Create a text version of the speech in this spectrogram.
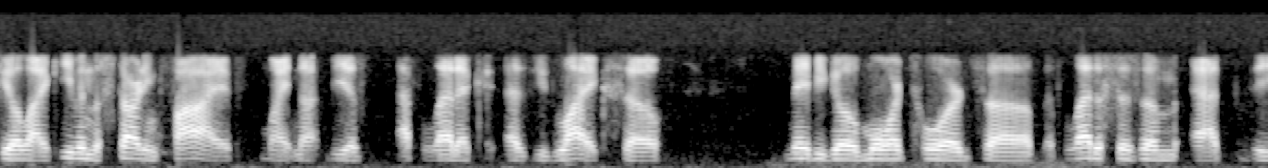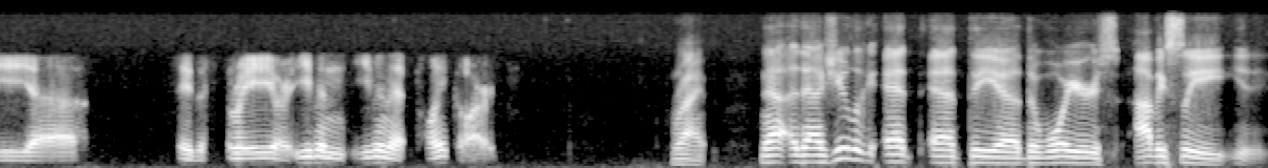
feel like even the starting five might not be as athletic as you'd like, so maybe go more towards uh, athleticism at the uh, say the three or even even at point guard. Right now, now as you look at at the uh, the Warriors, obviously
